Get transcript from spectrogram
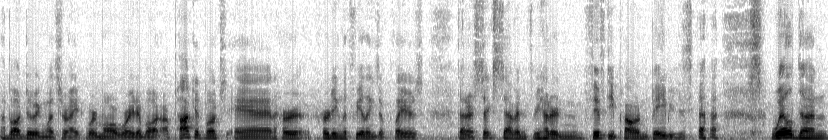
About doing what's right. We're more worried about our pocketbooks and hurt, hurting the feelings of players that are 6'7", 350 pound babies. well done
